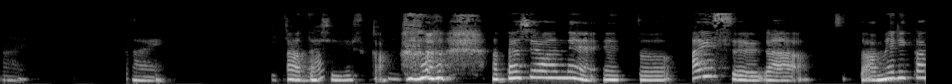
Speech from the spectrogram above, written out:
はい。はい。あ、いちゃんは私ですかうん。私はね、えっと、アイスが、ちょっとアメリカ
